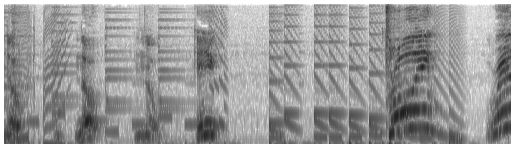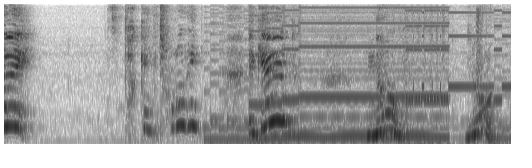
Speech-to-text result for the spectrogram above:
Nope. Nope. Nope. Can you... Trolling? Really? It's fucking trolling? Again? No. No.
